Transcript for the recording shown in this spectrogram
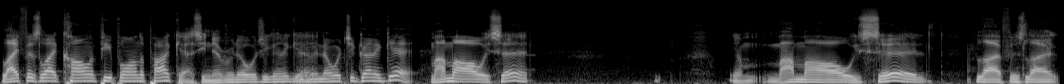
life is like calling people on the podcast. You never know what you're gonna You get. never know what you're gonna get. Mama always said, you know, Mama always said, life is like,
